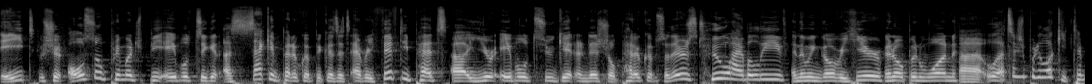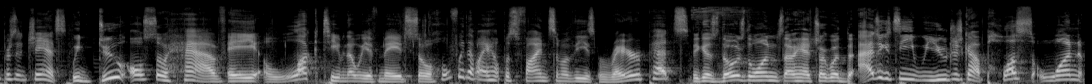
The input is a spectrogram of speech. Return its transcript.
eight, we should also pretty much be able to get a second pet equip because it's every 50 pets, uh, you're able to get an additional pet equip. So there's two, I believe. And then we can go over here and open one. Uh, oh, that's actually pretty lucky. 10% chance. We do also have a luck team that we have made. So hopefully that might help us find some of these rare pets because those are the ones that we had struggled with. But as you can see, you just got plus one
